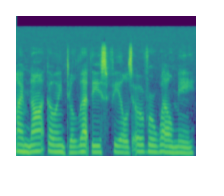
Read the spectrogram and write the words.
I'm not going to let these feels overwhelm me.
